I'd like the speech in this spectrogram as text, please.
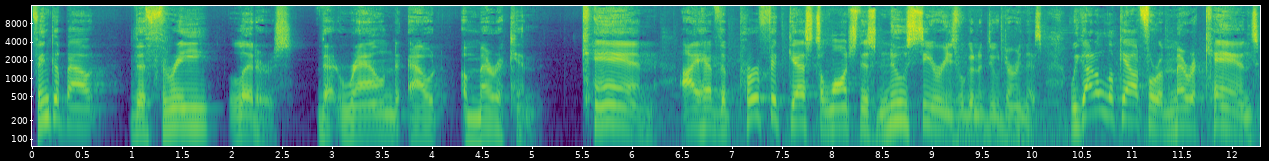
Think about the three letters that round out American. Can. I have the perfect guest to launch this new series we're going to do during this. We got to look out for Americans,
